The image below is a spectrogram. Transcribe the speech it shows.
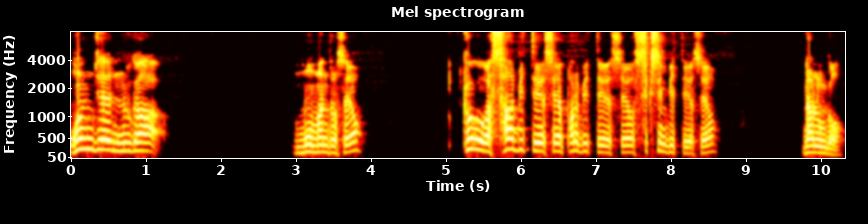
언제 누가 뭐 만들었어요? 그거가 4비트였어요? 8비트였어요? 16비트였어요? 라는 거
